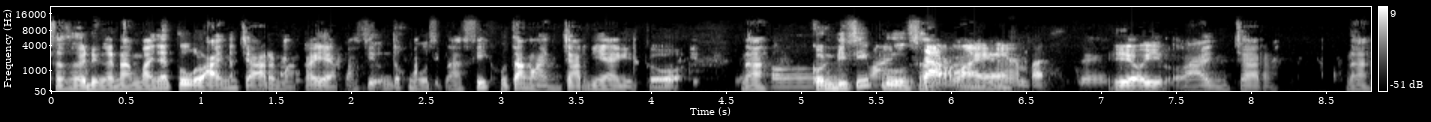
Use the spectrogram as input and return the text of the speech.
Sesuai dengan namanya tuh lancar, maka ya pasti untuk melunasi hutang lancarnya gitu. Nah, Oh, kondisi lancar perusahaan lah ya pasti. Yoi, lancar. Nah,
